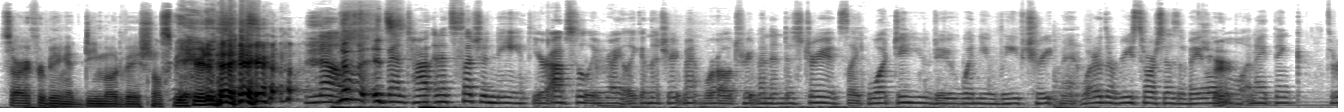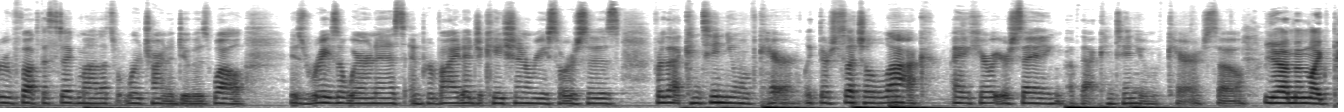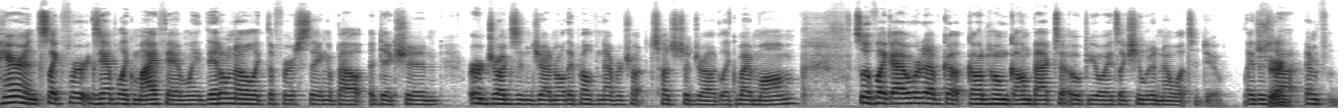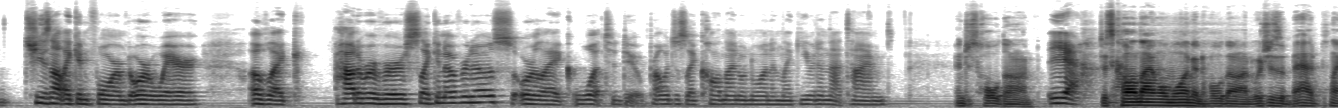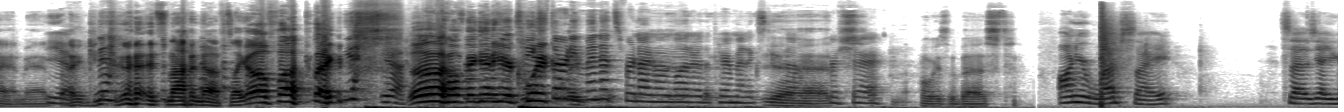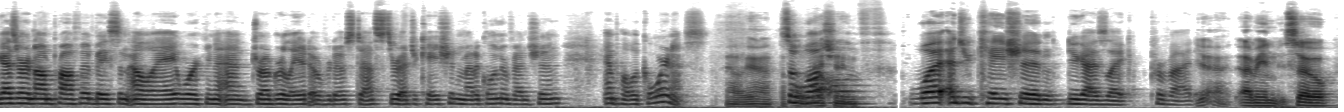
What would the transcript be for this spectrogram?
Sorry for being a demotivational speaker today. No, No, no but it's it's- fantastic, and it's such a need. You're absolutely mm. right. Like in the treatment world, treatment industry, it's like, what do you do when you leave treatment? What are the resources available? And I think through fuck the stigma, that's what we're trying to do as well, is raise awareness and provide education resources for that continuum of care. Like there's such a lack. I hear what you're saying of that continuum of care. So Yeah, and then like parents, like for example, like my family, they don't know like the first thing about addiction or drugs in general. They probably never tr- touched a drug. Like my mom. So if like I were to have go- gone home, gone back to opioids, like she wouldn't know what to do. Like there's Sure. not, and she's not like informed or aware of like how to reverse like an overdose or like what to do. Probably just like call nine one one and like even in that time, and just hold on. yeah, Just call 911 and hold on, which is a bad plan, man. Yeah. Like, it's not enough. It's like, oh, fuck. Like, yeah. oh, I hope they get here Sometimes it takes quick. Thirty Like, minutes for nine one one or the paramedics to Yeah, come for sure. always the best. on your website it says yeah you guys are a nonprofit based in la working to end drug related overdose deaths through education medical intervention and public awareness Hell yeah. The so what mission. of, what education do you guys like provide Yeah, I mean, so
